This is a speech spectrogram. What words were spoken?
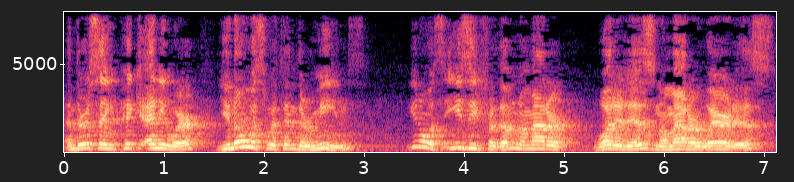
and they're saying pick anywhere. You know it's within their means. You know it's easy for them no matter what it is, no matter where it is.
